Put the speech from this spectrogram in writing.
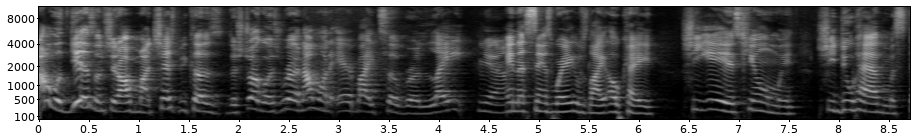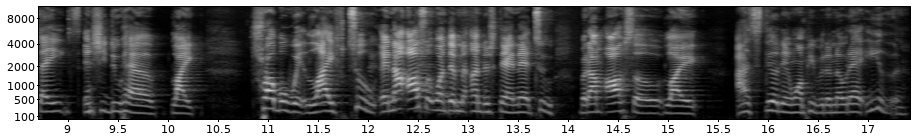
I was getting some shit off my chest because the struggle is real, and I wanted everybody to relate. Yeah. In a sense where it was like, okay, she is human. She do have mistakes, and she do have like trouble with life too. And I also want them to understand that too. But I'm also like, I still didn't want people to know that either.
